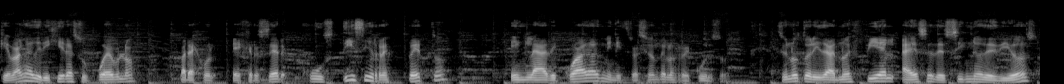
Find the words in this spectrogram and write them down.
que van a dirigir a su pueblo para ejercer justicia y respeto en la adecuada administración de los recursos. Si una autoridad no es fiel a ese designio de Dios,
